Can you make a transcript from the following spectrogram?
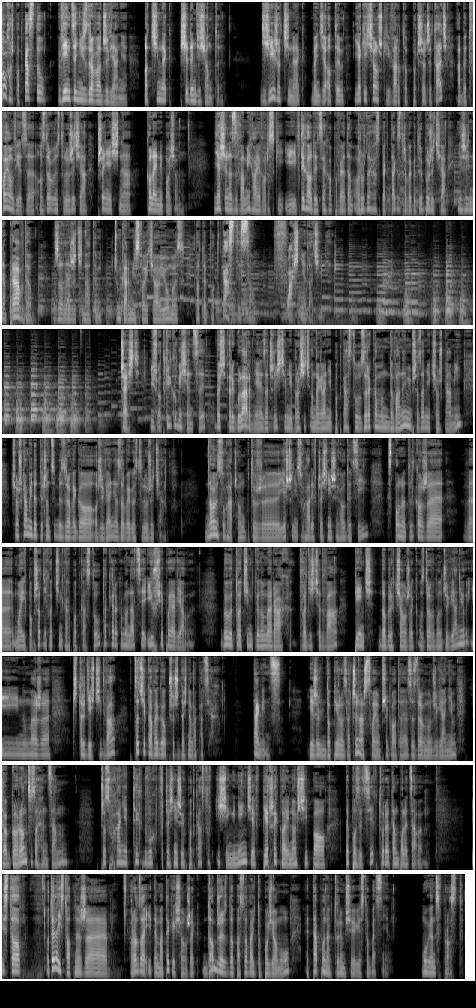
Słuchasz podcastu Więcej niż zdrowe odżywianie, odcinek 70. Dzisiejszy odcinek będzie o tym, jakie książki warto przeczytać, aby Twoją wiedzę o zdrowym stylu życia przenieść na kolejny poziom. Ja się nazywam Michał Jaworski i w tych audycjach opowiadam o różnych aspektach zdrowego trybu życia. Jeżeli naprawdę zależy Ci na tym, czym karmisz swoje ciało i umysł, to te podcasty są właśnie dla Ciebie. Cześć! Już od kilku miesięcy dość regularnie zaczęliście mnie prosić o nagranie podcastu z rekomendowanymi przeze mnie książkami, książkami dotyczącymi zdrowego odżywiania, zdrowego stylu życia. Nowym słuchaczom, którzy jeszcze nie słuchali wcześniejszych audycji, wspomnę tylko, że w moich poprzednich odcinkach podcastu takie rekomendacje już się pojawiały. Były to odcinki o numerach 22, 5 dobrych książek o zdrowym odżywianiu i numerze 42, co ciekawego przeczytać na wakacjach. Tak więc, jeżeli dopiero zaczynasz swoją przygodę ze zdrowym odżywianiem, to gorąco zachęcam przesłuchanie tych dwóch wcześniejszych podcastów i sięgnięcie w pierwszej kolejności po te pozycje, które tam polecałem. Jest to o tyle istotne, że rodzaj i tematykę książek dobrze jest dopasować do poziomu etapu, na którym się jest obecnie. Mówiąc wprost,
